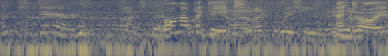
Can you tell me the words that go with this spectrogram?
I'm scared. Bon appetit. Enjoy.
